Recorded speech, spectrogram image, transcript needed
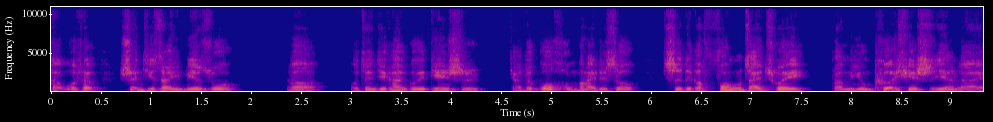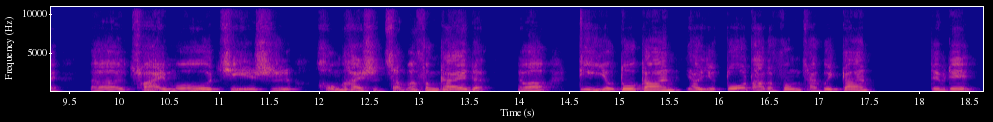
我说圣经上也没有说，啊，我曾经看过一个电视，讲到过红海的时候，是那个风在吹，他们用科学实验来呃揣摩解释红海是怎么分开的，对吧？地有多干，要有多大的风才会干，对不对？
